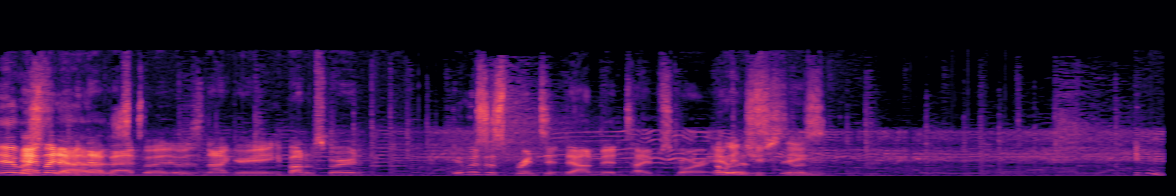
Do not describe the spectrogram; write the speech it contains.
It was It might yeah, not been that was- bad, but it was not great. He bottom scored. It was a sprint it down mid type score. It Oh, was, interesting. It was, Hidden,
